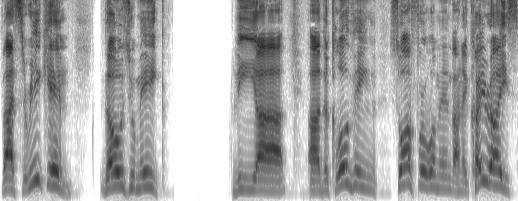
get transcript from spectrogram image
Vatsarikim, those who make the uh, uh, the clothing soft for women. Vanekairais,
